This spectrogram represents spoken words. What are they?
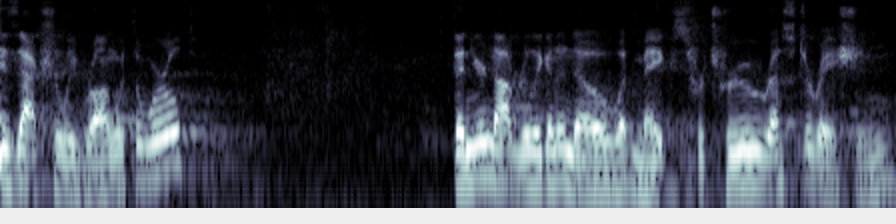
is actually wrong with the world, then you're not really going to know what makes for true restoration.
